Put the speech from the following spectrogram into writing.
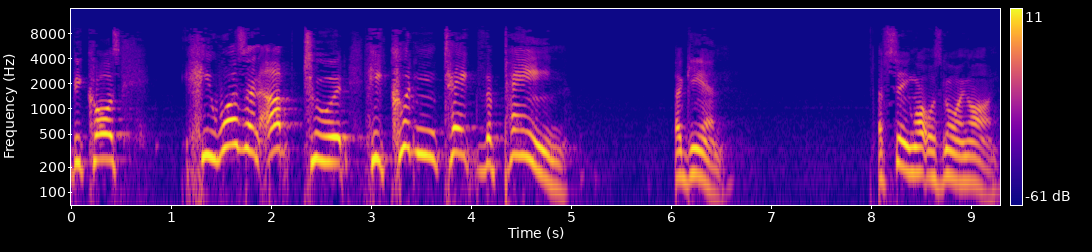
because he wasn't up to it. He couldn't take the pain again of seeing what was going on.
